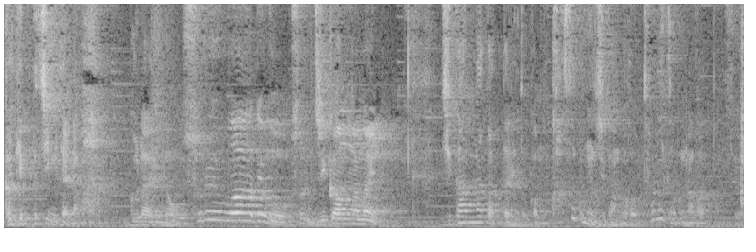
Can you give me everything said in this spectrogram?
崖っぷちみたいなぐらいの。それはでもそれ時間がないの時間なかったりとかも家族の時間がとにかくなかったんですよ。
